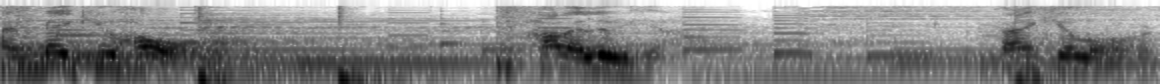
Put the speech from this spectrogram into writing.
and make you whole. Hallelujah. Thank you, Lord.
